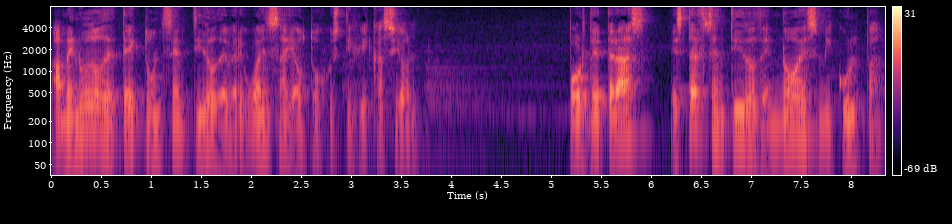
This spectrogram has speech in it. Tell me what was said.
a menudo detecto un sentido de vergüenza y autojustificación. Por detrás está el sentido de no es mi culpa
